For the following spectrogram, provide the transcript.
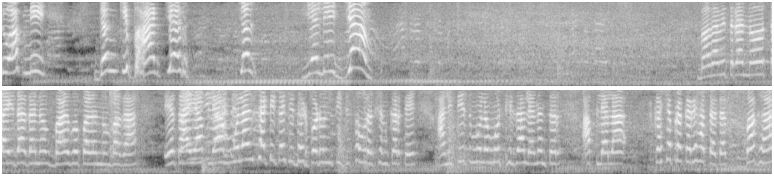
तू अपनी जंग की पहाड़ चढ़। चल। Yelly jump. बघा मित्रांनो ताई दादानो बाळगोपाळांनो बघा. एक आई आपल्या मुलांसाठी कशी धडपडून तिचे संरक्षण करते आणि तीच मुलं मोठी झाल्यानंतर आपल्याला कशा प्रकारे हाताळतात बघा.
